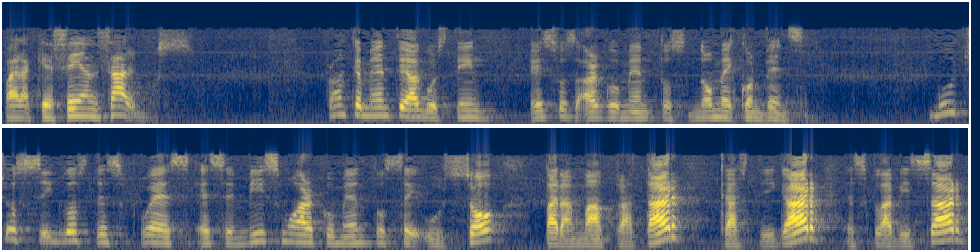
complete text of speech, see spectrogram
para que sean salvos. Francamente, Agustín, esos argumentos no me convencen. Muchos siglos después, ese mismo argumento se usó para maltratar, castigar, esclavizar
